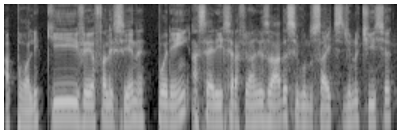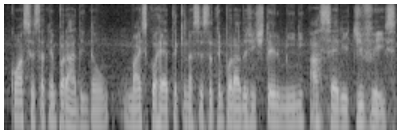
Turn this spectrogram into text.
a Polly, que veio a falecer, né? Porém, a série será finalizada, segundo sites de notícia, com a sexta temporada. Então, o mais correto é que na sexta temporada a gente termine a série de vez.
